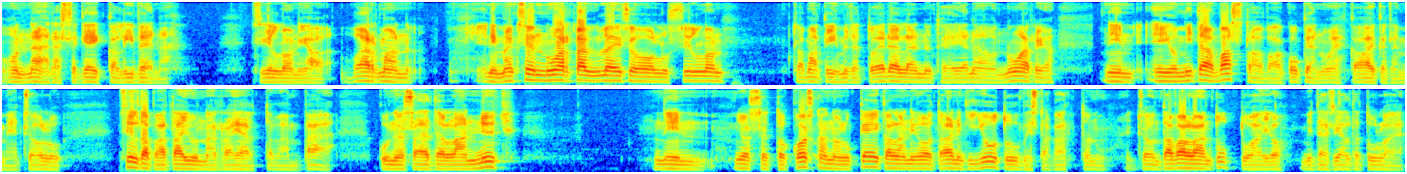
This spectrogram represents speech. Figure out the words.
on nähdä se keikka livenä silloin. Ja varmaan enimmäkseen nuorta yleisö on ollut silloin, samat ihmiset on edelleen, nyt he ei enää ole nuoria, niin ei ole mitään vastaavaa kokenut ehkä aikaisemmin, että se on ollut sillä tapaa tajunnan räjäyttävämpää. Kun jos ajatellaan nyt, niin jos et ole koskaan ollut keikalla, niin oot ainakin YouTubesta kattonut. Et se on tavallaan tuttua jo, mitä sieltä tulee.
